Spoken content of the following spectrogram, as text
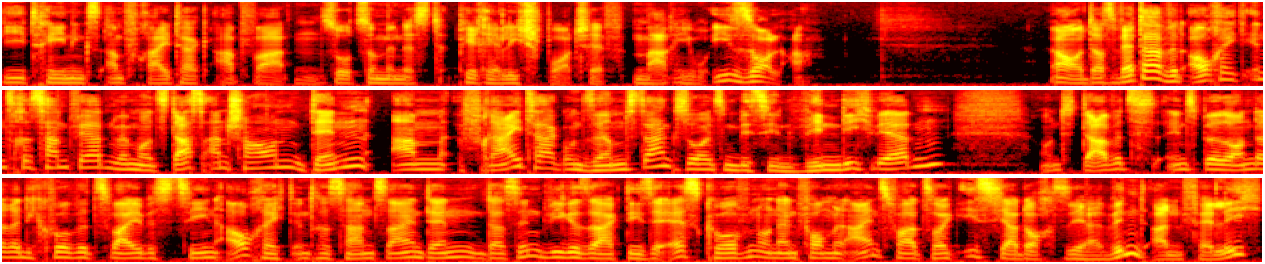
die Trainings am Freitag abwarten, so zumindest Pirelli-Sportchef Mario Isola. Ja, und das Wetter wird auch recht interessant werden, wenn wir uns das anschauen, denn am Freitag und Samstag soll es ein bisschen windig werden. Und da wird insbesondere die Kurve 2 bis 10 auch recht interessant sein, denn das sind wie gesagt diese S-Kurven und ein Formel-1-Fahrzeug ist ja doch sehr windanfällig.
